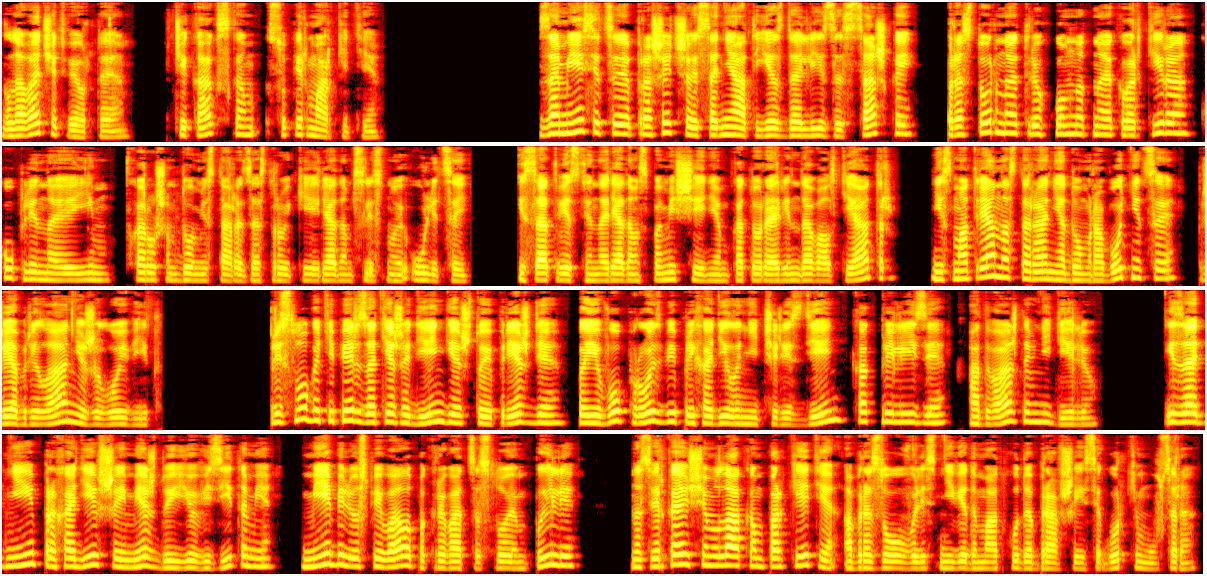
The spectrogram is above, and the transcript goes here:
Глава четвертая. В Чикагском супермаркете. За месяцы, прошедшие со дня отъезда Лизы с Сашкой, просторная трехкомнатная квартира, купленная им в хорошем доме старой застройки рядом с лесной улицей и, соответственно, рядом с помещением, которое арендовал театр, несмотря на старания домработницы, приобрела нежилой вид. Прислуга теперь за те же деньги, что и прежде, по его просьбе приходила не через день, как при Лизе, а дважды в неделю. И за дни, проходившие между ее визитами, мебель успевала покрываться слоем пыли, на сверкающем лаком паркете образовывались неведомо откуда бравшиеся горки мусора.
